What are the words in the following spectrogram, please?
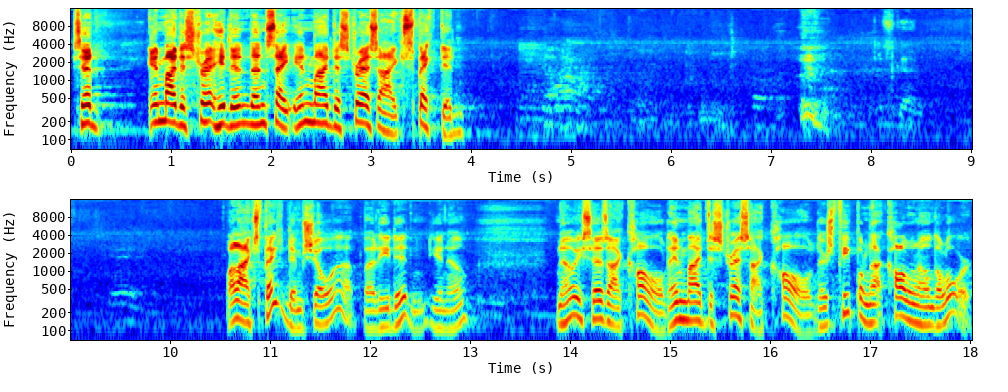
He said, In my distress, he didn't, doesn't say, In my distress, I expected. Well, I expected him to show up, but he didn't, you know. No, he says, I called. In my distress, I called. There's people not calling on the Lord.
